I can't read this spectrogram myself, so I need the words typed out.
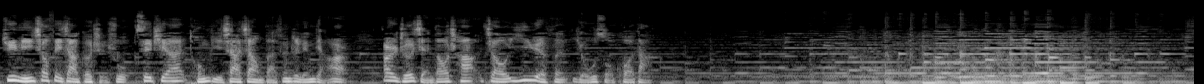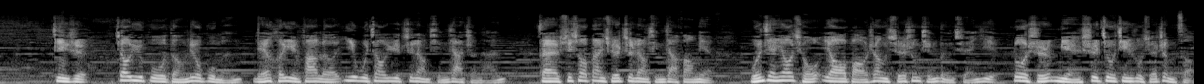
居民消费价格指数 CPI 同比下降百分之零点二，二者剪刀差较一月份有所扩大。近日，教育部等六部门联合印发了义务教育质量评价指南，在学校办学质量评价方面。文件要求要保障学生平等权益，落实免试就近入学政策，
